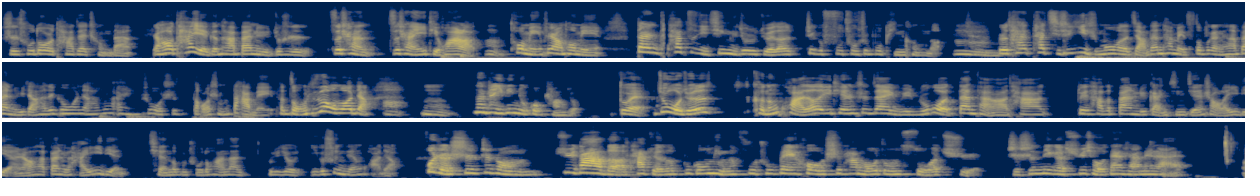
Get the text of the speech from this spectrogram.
支出都是他在承担，然后他也跟他伴侣就是资产资产一体化了，嗯，透明非常透明，但是他自己心里就是觉得这个付出是不平衡的，嗯就是他他其实一直默默的讲，但他每次都不敢跟他伴侣讲，他就跟我讲，他说，哎，你说我是倒了什么大霉，他总是这么跟我讲，嗯，嗯。那这一定就过不长久。对，就我觉得可能垮掉的一天是在于，如果但凡啊，他对他的伴侣感情减少了一点，然后他伴侣还一点钱都不出的话，那估计就一个瞬间垮掉。或者是这种巨大的他觉得不公平的付出背后，是他某种索取，只是那个需求暂时还没来。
